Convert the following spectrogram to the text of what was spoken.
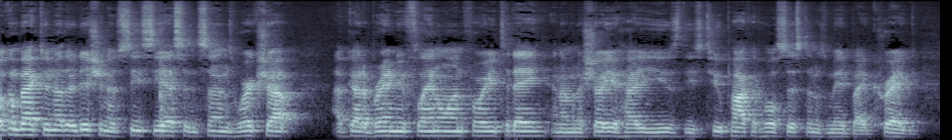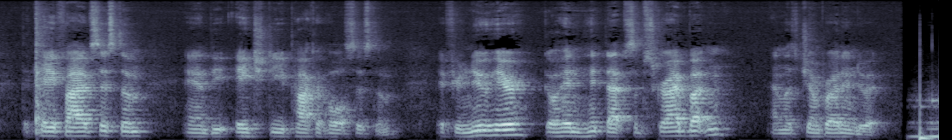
Welcome back to another edition of CCS and Sons Workshop. I've got a brand new flannel on for you today and I'm going to show you how you use these two pocket hole systems made by Kreg, the K5 system and the HD pocket hole system. If you're new here, go ahead and hit that subscribe button and let's jump right into it.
